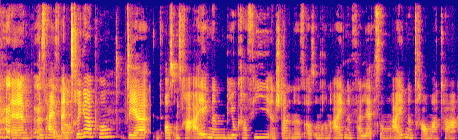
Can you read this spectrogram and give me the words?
ähm, das heißt, genau. ein Triggerpunkt, der aus unserer eigenen Biografie entstanden ist, aus unseren eigenen Verletzungen, eigenen Traumata,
